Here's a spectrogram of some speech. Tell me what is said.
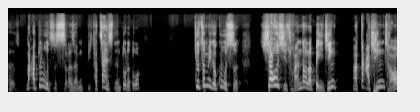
呃，拉肚子死了人，比他战死人多得多。就这么一个故事，消息传到了北京啊，大清朝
